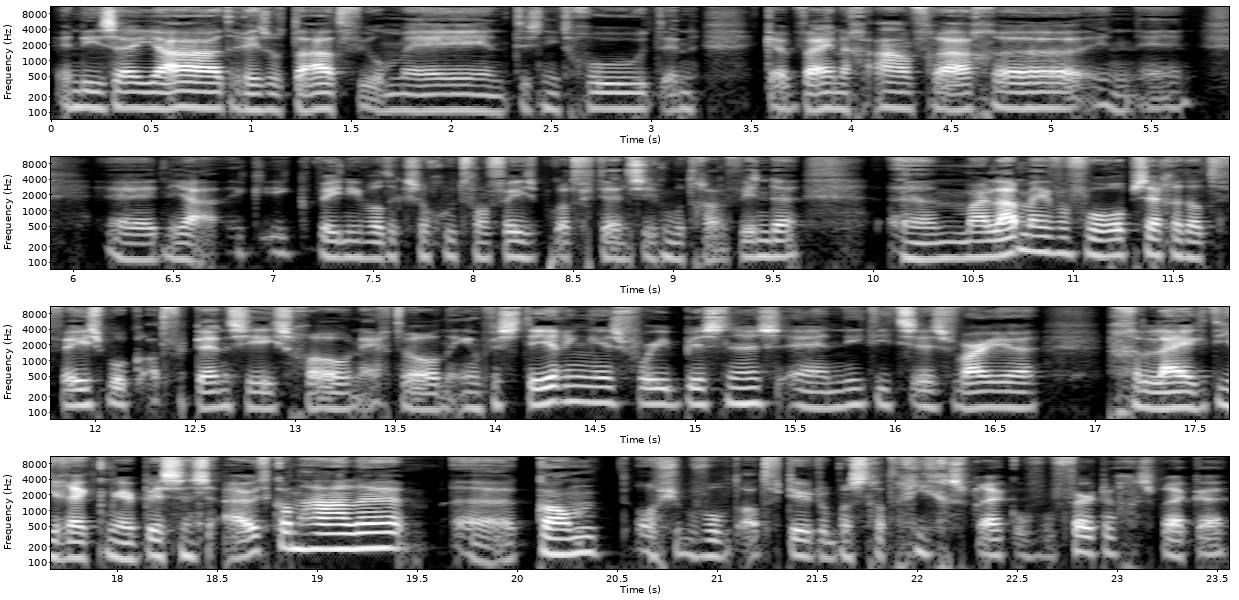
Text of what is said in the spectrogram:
En die zei, ja, het resultaat viel mee en het is niet goed en ik heb weinig aanvragen en, en en ja, ik, ik weet niet wat ik zo goed van Facebook advertenties moet gaan vinden. Um, maar laat me even voorop zeggen dat Facebook advertenties gewoon echt wel een investering is voor je business. En niet iets is waar je gelijk direct meer business uit kan halen. Uh, kan als je bijvoorbeeld adverteert op een strategiegesprek of offertegesprekken.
